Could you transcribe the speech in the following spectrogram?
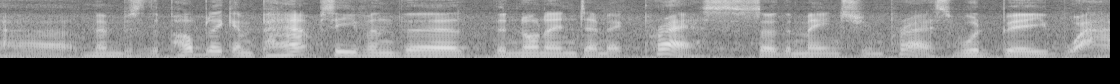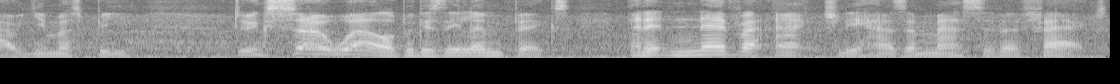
uh, members of the public and perhaps even the, the non-endemic press, so the mainstream press, would be, wow, you must be doing so well because the Olympics, and it never actually has a massive effect.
